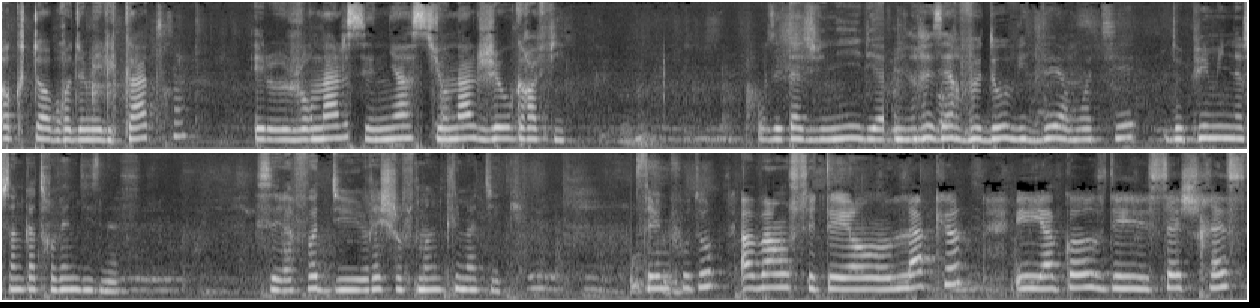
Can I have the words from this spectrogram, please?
octobre 2004 et le journal c'est National Geographic. Aux États-Unis, il y a une réserve d'eau vidée à moitié depuis 1999. C'est la faute du réchauffement climatique. C'est une photo. Avant, c'était un lac et à cause des sécheresses,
